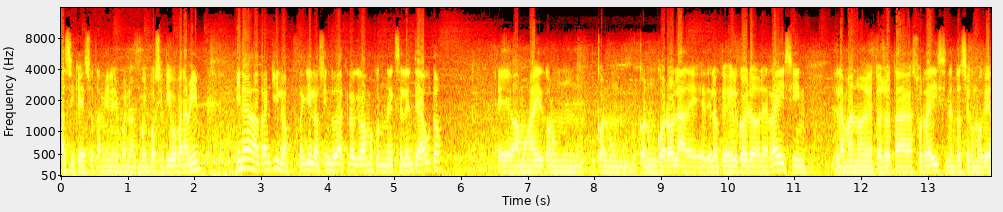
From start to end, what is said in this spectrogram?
Así que eso también es bueno, muy positivo para mí. Y nada, tranquilo, tranquilo, sin duda creo que vamos con un excelente auto. Eh, vamos a ir con un, con un, con un Corolla de, lo que es el Coiro Racing, de la mano de Toyota Gazoo Racing, entonces como que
